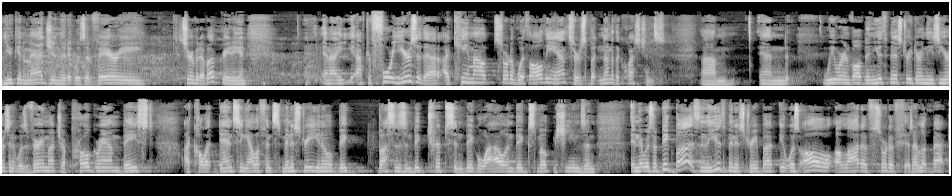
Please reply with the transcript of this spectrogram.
you can imagine that it was a very conservative upgrading. And and I, after four years of that, I came out sort of with all the answers, but none of the questions. Um, and we were involved in youth ministry during these years, and it was very much a program based, I call it dancing elephants ministry, you know, big buses and big trips and big wow and big smoke machines and and there was a big buzz in the youth ministry, but it was all a lot of sort of, as I look back,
